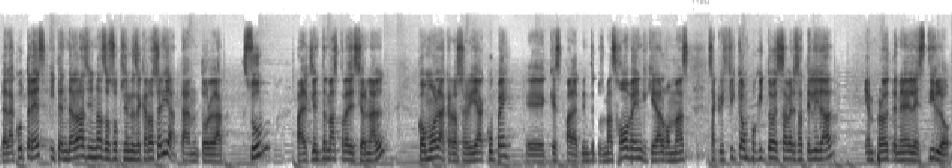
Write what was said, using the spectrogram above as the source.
de la Q3 y tendrá las mismas dos opciones de carrocería, tanto la sub para el cliente más tradicional como la carrocería coupé, eh, que es para el cliente pues, más joven, que quiere algo más, sacrifica un poquito esa versatilidad en pro de tener el estilo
